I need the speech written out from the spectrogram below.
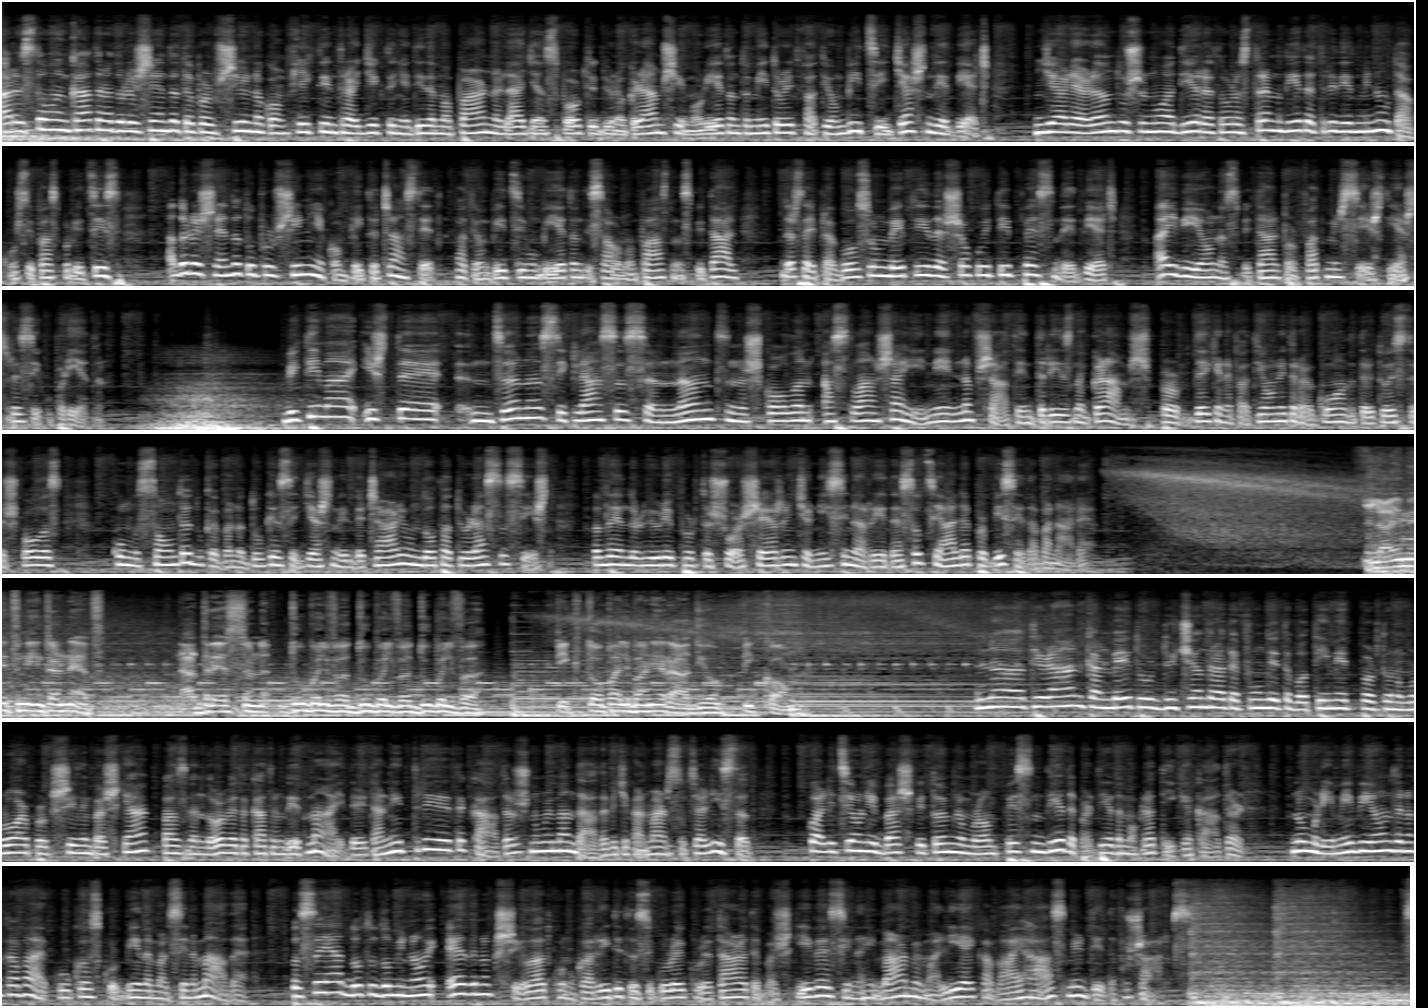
Arrestohen katër adoleshentët e përfshirë në konfliktin tragjik të një dite më parë në lagjen Sporti dy në Gramsh që i mori jetën të miturit Fatjon Bici, 16 vjeç. Ngjarja e rëndë u shënua dje rreth orës 13:30 minuta, kur sipas policisë, adoleshentët u përfshinë në një konflikt të çastit. Fatjon Bici humbi jetën disa orë më pas në spital, ndërsa i plagosur mbeti dhe shoku i tij pesëmbëdhjetë vjeç. Ai vijon në spital, por fatmirësisht jashtë rreziku për jetën. Viktima ishte nxënës i klasës së nëntë në shkollën Aslan Shahini në fshatin Drizë në Gramsh. Për vdekjen e Fatjonit reaguan dhe drejtuesit e shkollës ku mësonte, duke vënë në dukje se gjashtëmbëdhjetë vjeçari u ndodh aty rastësisht dhe ndërhyri për të shuar sherrin që nisi në rrjete sociale për biseda banale. Lajmet në internet në adresën www.topalbaniaradio.com. Në Tiranë kanë mbetur dy qendrat e fundit të votimit për t'u numëruar për Këshillin Bashkiak pas vendoreve të 14 maj. Deri tani 34 është numri i mandateve që kanë marrë socialistët. Koalicioni Bashkë Fitojmë numëron 15 dhe Partia Demokratike 4. Numërimi vijon dhe në Kavajë, Kukës, Kurbin dhe Malësinë e Madhe. PS-ja do të dominojë edhe në këshillat ku nuk arriti të sigurojë kryetarët e bashkive si në Himarë Memaliaj, Kavajë, Has, Mirditë dhe Fushë-Arrëz.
